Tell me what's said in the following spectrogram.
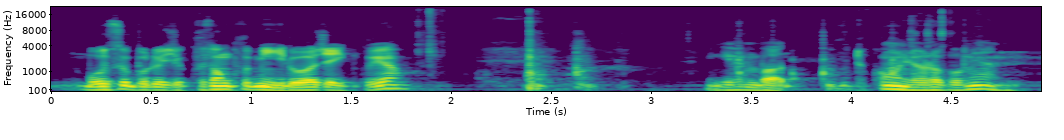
모습으로 이제 구성품이 이루어져 있고요. 이게 한번 뚜껑을 열어보면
